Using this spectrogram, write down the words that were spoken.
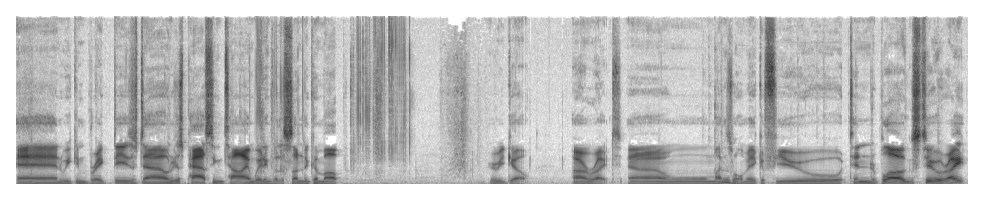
And we can break these down. We're just passing time, waiting for the sun to come up. Here we go. All right. Uh, might as well make a few tinder plugs too, right?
